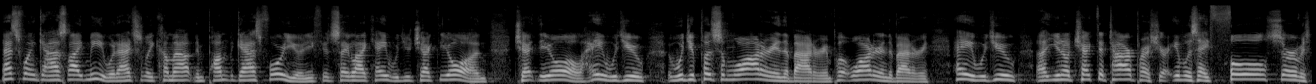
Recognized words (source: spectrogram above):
That's when guys like me would actually come out and pump the gas for you. And if you'd say like, "Hey, would you check the oil?" and check the oil. Hey, would you would you put some water in the battery and put water in the battery? Hey, would you uh, you know check the tire pressure? It was a full service.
